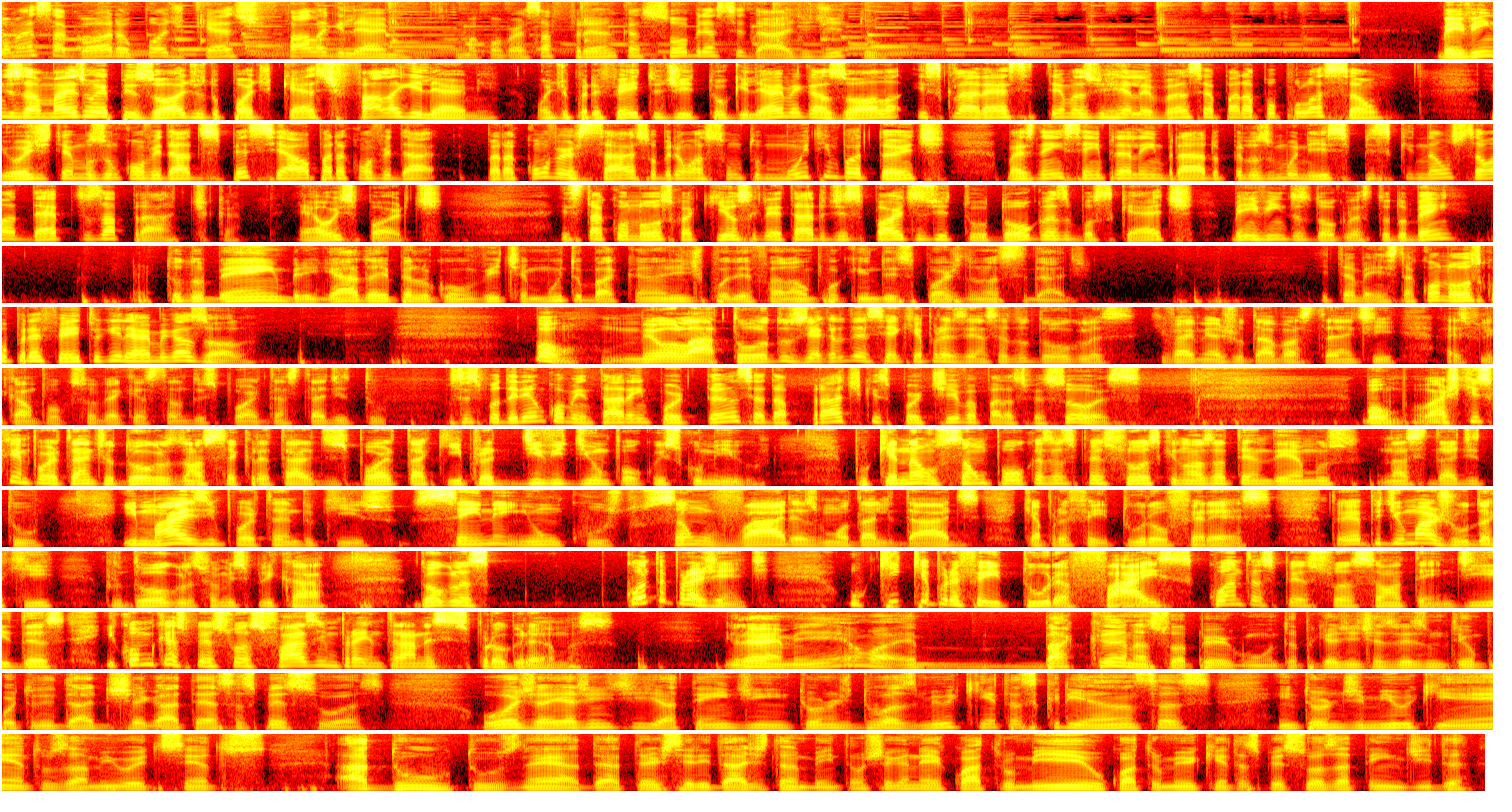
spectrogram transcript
Começa agora o podcast Fala Guilherme, uma conversa franca sobre a cidade de Itu. Bem-vindos a mais um episódio do podcast Fala Guilherme, onde o prefeito de Itu, Guilherme Gazola, esclarece temas de relevância para a população. E hoje temos um convidado especial para, convidar, para conversar sobre um assunto muito importante, mas nem sempre é lembrado pelos munícipes que não são adeptos à prática: é o esporte. Está conosco aqui o secretário de Esportes de Itu, Douglas Boschetti. Bem-vindos, Douglas, tudo bem? Tudo bem, obrigado aí pelo convite. É muito bacana a gente poder falar um pouquinho do esporte da nossa cidade. E também está conosco o prefeito Guilherme Gazola. Bom, meu olá a todos e agradecer aqui a presença do Douglas, que vai me ajudar bastante a explicar um pouco sobre a questão do esporte na cidade de Itu. Vocês poderiam comentar a importância da prática esportiva para as pessoas? Bom, eu acho que isso que é importante, o Douglas, nosso secretário de esporte, está aqui para dividir um pouco isso comigo. Porque não são poucas as pessoas que nós atendemos na cidade de Tu. E mais importante do que isso, sem nenhum custo. São várias modalidades que a prefeitura oferece. Então eu ia pedir uma ajuda aqui para o Douglas para me explicar. Douglas, Conta pra gente, o que, que a prefeitura faz, quantas pessoas são atendidas e como que as pessoas fazem para entrar nesses programas? Guilherme, é, uma, é bacana a sua pergunta, porque a gente às vezes não tem oportunidade de chegar até essas pessoas. Hoje aí a gente atende em torno de 2.500 crianças, em torno de 1.500 a 1.800 adultos, né, da terceira idade também. Então chegando aí a 4.000, 4.500 pessoas atendidas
